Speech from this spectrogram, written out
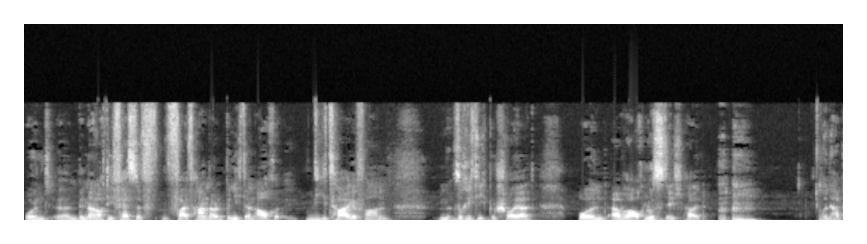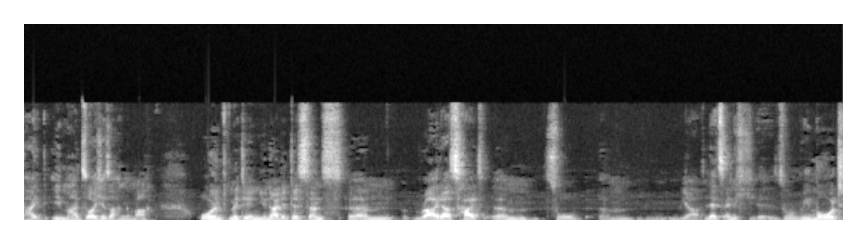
Und äh, bin dann auch die feste 500, bin ich dann auch digital gefahren. So richtig bescheuert. Und aber auch lustig halt. Und habe halt eben halt solche Sachen gemacht. Und mit den United Distance ähm, Riders halt ähm, so, ähm, ja, letztendlich äh, so Remote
